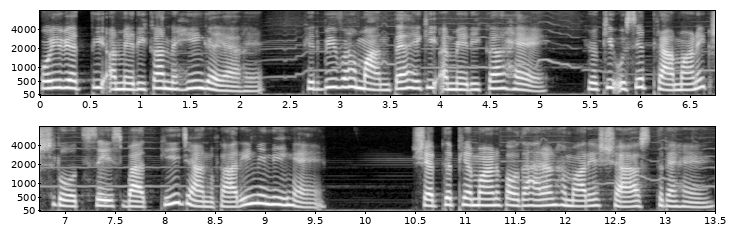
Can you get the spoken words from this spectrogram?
कोई व्यक्ति अमेरिका नहीं गया है। फिर भी वह मानता है कि अमेरिका है, क्योंकि उसे प्रामाणिक स्रोत से इस बात की जानकारी मिली है। शब्द प्रमाण का उदाहरण हमारे शास्त्र हैं।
